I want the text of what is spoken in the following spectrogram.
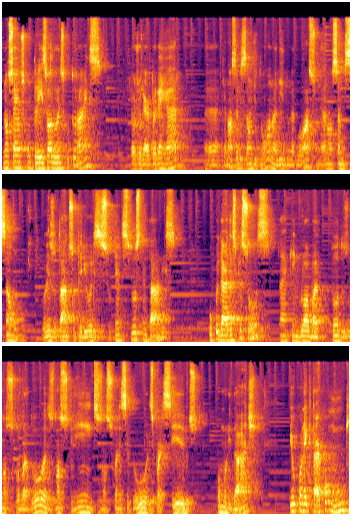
nós saímos com três valores culturais, que é o jogar para ganhar, é, que é a nossa visão de dono ali do negócio, né, a nossa ambição por resultados superiores e sustentáveis, o cuidar das pessoas, né, que engloba todos os nossos colaboradores, nossos clientes, nossos fornecedores, parceiros, comunidade, e o conectar com o mundo,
